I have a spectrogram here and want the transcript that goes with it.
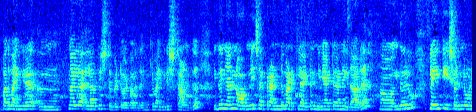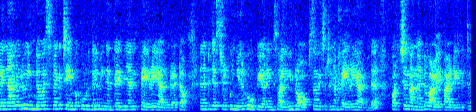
അപ്പൊ അത് ഭയങ്കര നല്ല എല്ലാവർക്കും ഇഷ്ടപ്പെട്ടു കേട്ടോ അത് എനിക്ക് ഭയങ്കര ഇഷ്ടമാണ് ഇത് ഞാൻ നോർമലി ചിലപ്പോൾ രണ്ട് മടക്കിലായിട്ട് ഇങ്ങനെയായിട്ടാണ് ഇടാറ്. ഇതൊരു പ്ലെയിൻ ടീഷർട്ടിന്റെ കൂടെ ഞാനൊരു ഇൻഡോ വെസ്റ്റിനൊക്കെ ചെയ്യുമ്പോൾ കൂടുതലും ഇങ്ങനത്തെ ഇത് ഞാൻ പെയർ ചെയ്യാറുണ്ട് കേട്ടോ. എന്നിട്ട് ജസ്റ്റ് ഒരു കുഞ്ഞൊരു ഹോപ്പ് ഇയറിങ്സോ അല്ലെങ്കിൽ ഡ്രോപ്സ് വെച്ചിട്ട് ഞാൻ പെയർ ചെയ്യാറുണ്ട്. കുറച്ച് നന്നായിട്ട് വളയൊക്കെ ആഡ് ചെയ്തിട്ട്.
